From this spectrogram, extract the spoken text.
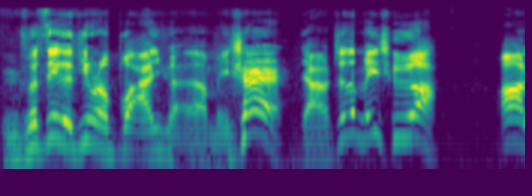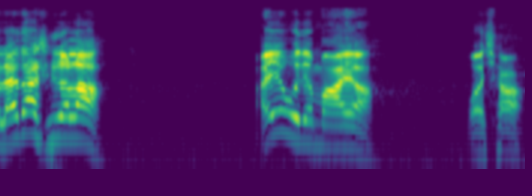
你说这个地方不安全啊？没事儿，家伙，这都没车啊，来大车了。哎呀，我的妈呀！我操！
